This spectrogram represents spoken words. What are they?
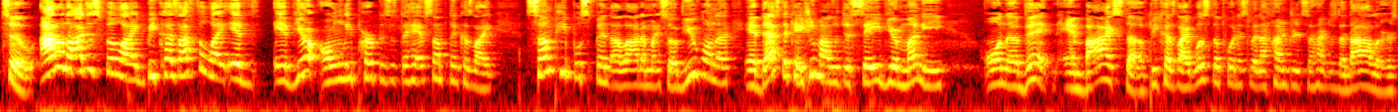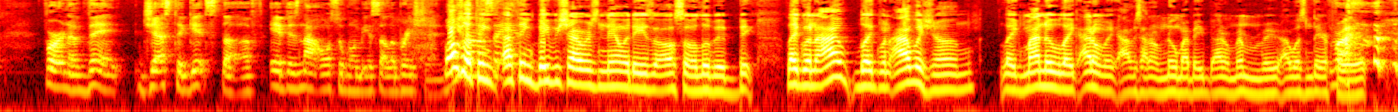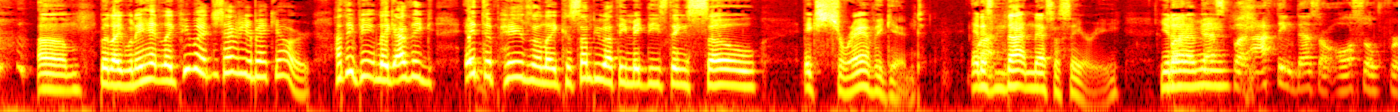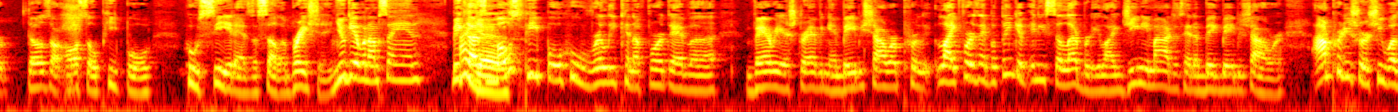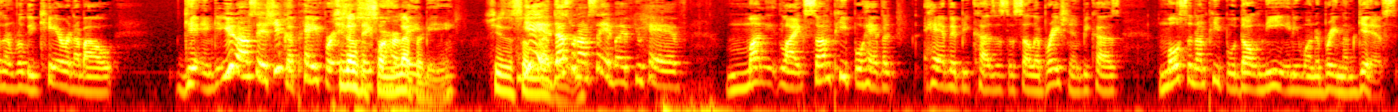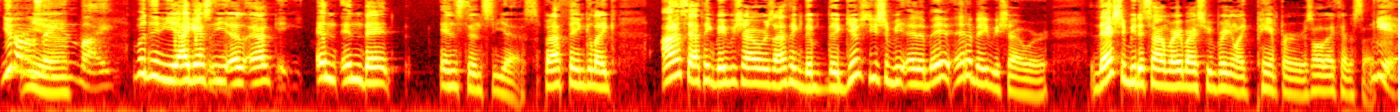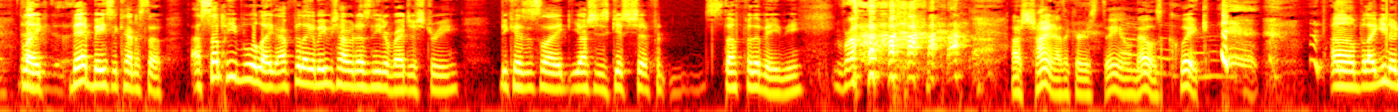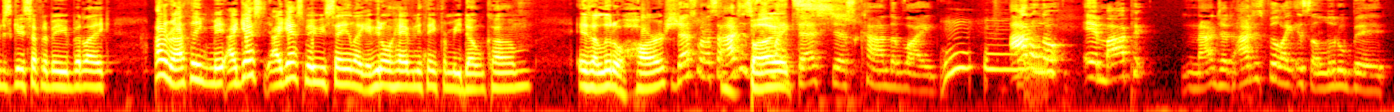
too. I don't know. I just feel like because i feel like if if your only purpose is to have something because like some people spend a lot of money. So if you're gonna if that's the case you might as well just save your money on the event and buy stuff because like what's the point of spending hundreds and hundreds of dollars for an event just to get stuff if it's not also going to be a celebration You Also, know I think I think baby showers nowadays are also a little bit big. Like when I like when I was young, like my know like I don't obviously I don't know my baby. I don't remember my. I wasn't there for Right. it. Um, but like when they had like people had just have it in your backyard. I think like I think it depends on like because some people I think make these things so extravagant and it's not necessary. You know But what I that's- mean? But I think those are also for those are also people who see it as a celebration. You get what I'm saying? Because most people who really can afford to have a very extravagant baby shower, like for example, think of any celebrity like Jeannie Mai just had a big baby shower. I'm pretty sure she wasn't really caring about getting. You know what I'm saying? She could pay for She's anything for her baby. She's a celebrity. Yeah, that's what I'm saying. But if you have money, like some people have it have it because it's a celebration. Because most of them people don't need anyone to bring them gifts. You know what I'm Yeah. saying? Like, But then, yeah, I guess yeah, I- in in that instance, yes. But I think like honestly, I think baby showers. I think the the gifts you should be at a ba- at a baby shower. That should be the time where everybody should be bringing like Pampers, all that kind of stuff. Yeah, like that basic kind of stuff. Uh, some people like I feel like a baby shower doesn't need a registry because it's like y'all should just get shit for stuff for the baby. right? I was trying not to curse. Damn, that was quick. um, but like you know, just getting stuff for the baby. But like, I don't know. I think may- I guess I guess maybe saying like if you don't have anything for me, don't come is a little harsh. That's what I said. I just But- feel like that's just kind of like I don't know. In my opinion, not judge. I just feel like it's a little bit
